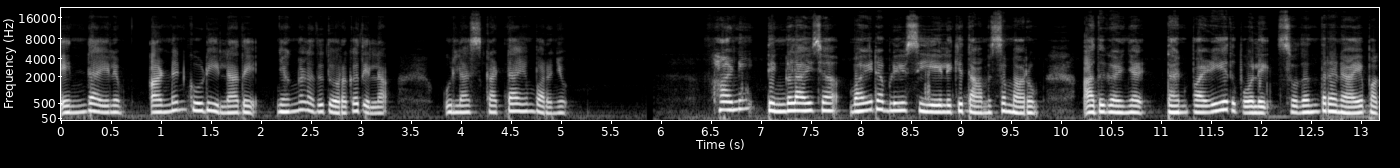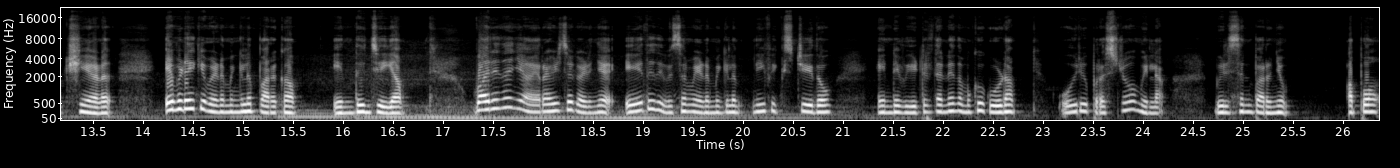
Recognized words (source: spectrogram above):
എന്തായാലും അണ്ണൻ കൂടിയില്ലാതെ ഞങ്ങളത് തുറക്കത്തില്ല. ഉല്ലാസ് കട്ടായം പറഞ്ഞു. ഹണി തിങ്കളാഴ്ച വൈ ഡബ്ല്യു സി എയിലേക്ക് താമസം മാറും. അത് കഴിഞ്ഞാൽ താൻ പഴയതുപോലെ സ്വതന്ത്രനായ പക്ഷിയാണ്. എവിടേക്ക് വേണമെങ്കിലും പറക്കാം. എന്തും ചെയ്യാം. വരുന്ന ഞായറാഴ്ച കഴിഞ്ഞ് ഏത് ദിവസം വേണമെങ്കിലും നീ ഫിക്സ് ചെയ്തോ? എന്റെ വീട്ടിൽ തന്നെ നമുക്ക് കൂടാം. ഒരു പ്രശ്നവുമില്ല. വിൽസൺ പറഞ്ഞു. അപ്പോൾ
